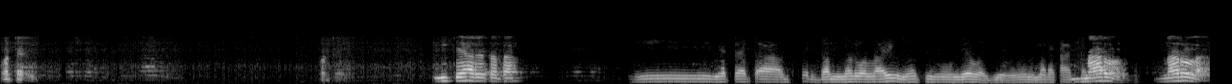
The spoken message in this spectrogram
પટેલ. પટેલ. ક્યાં રહેતા હતા ઈ રહેતા હતા અક્ષરધામ નરોલા આવ્યું નથી હું લેવા ગયો. હું મારા કાકા નારો નારોલા?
